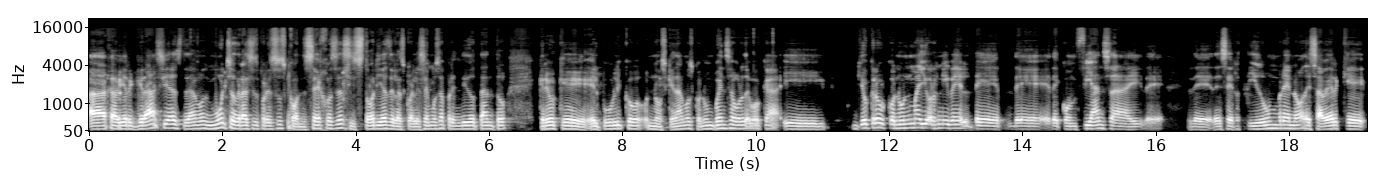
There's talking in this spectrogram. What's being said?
Ah, Javier, gracias. Te damos muchas gracias por esos consejos, esas historias de las cuales hemos aprendido tanto. Creo que el público nos quedamos con un buen sabor de boca y yo creo con un mayor nivel de, confianza y de, certidumbre, ¿no? De saber que,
